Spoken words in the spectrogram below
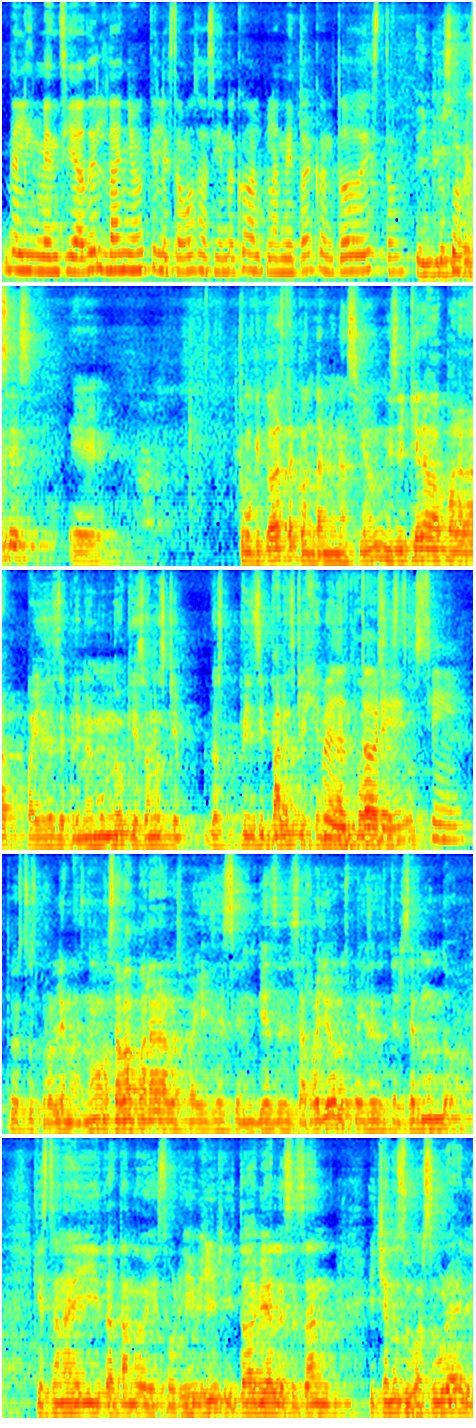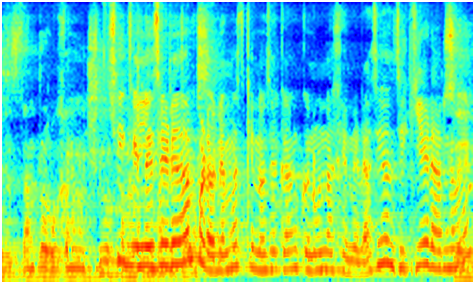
de, la inmensidad del daño que le estamos haciendo como al planeta con todo esto. E incluso a veces, eh, como que toda esta contaminación ni siquiera va a parar a países de primer mundo, que son los, que, los principales que generan todos estos, todos estos problemas, ¿no? O sea, va a parar a los países en vías de desarrollo, a los países del tercer mundo, que están ahí tratando de sobrevivir y todavía les están echando su basura y les están provocando muchísimos Sí, que les heredan problemas que no se acaban con una generación siquiera, ¿no? Sí.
